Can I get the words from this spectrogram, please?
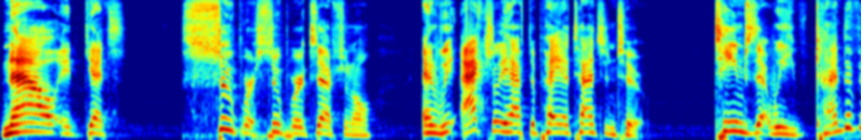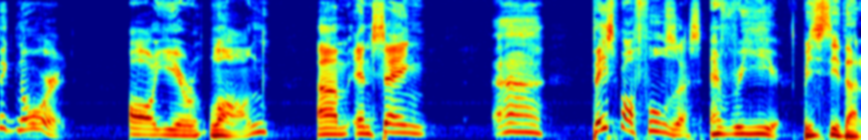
Now it gets super, super exceptional. And we actually have to pay attention to teams that we've kind of ignored all year long um, and saying, uh, baseball fools us every year. We see that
